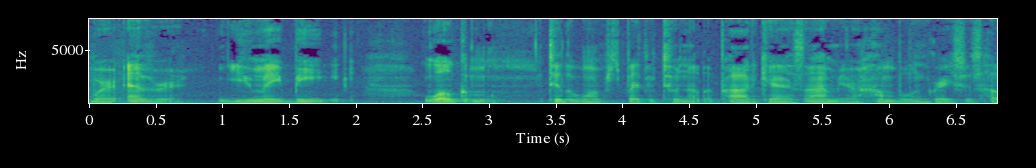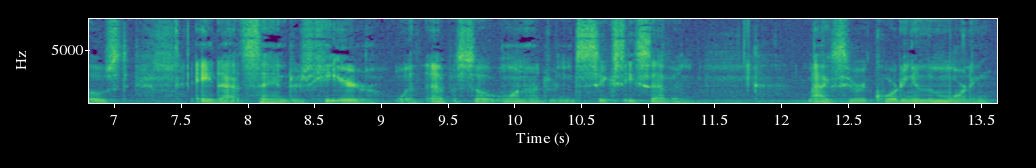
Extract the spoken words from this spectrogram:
wherever you may be. Welcome to the One Perspective to Another podcast. I'm your humble and gracious host, A. Dot Sanders, here with episode 167. I'm actually recording in the morning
